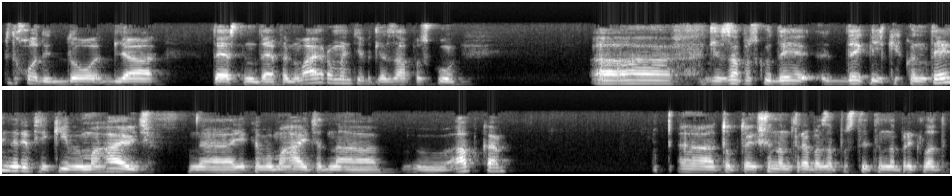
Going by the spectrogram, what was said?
підходить до, для dev environment, для запуску для запуску де, декількох контейнерів, які вимагають, е, яке вимагають одна е, апка. Тобто, якщо нам треба запустити, наприклад,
